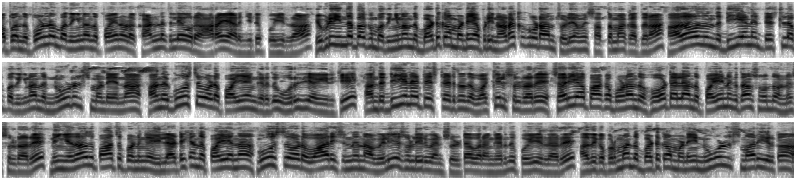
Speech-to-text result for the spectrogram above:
அப்ப அந்த பொண்ணு பாத்தீங்கன்னா அந்த பையனோட கண்ணத்திலே ஒரு அறை அரைஞ்சிட்டு போயிடுறா. இப்படி இந்த பக்கம் பாத்தீங்கன்னா அந்த படுக்கா மண்டையை அப்படி நடக்கக்கூடாதுன்னு சொல்லி அவன் சத்தமா கத்துறான். அதாவது அந்த டிஎன்ஏ டெஸ்ட்ல பாத்தீங்கன்னா அந்த நூடுல்ஸ் மண்டையன் தான் அந்த கூஸ்துவோட பையங்கிறது உறுதியாகிருச்சு. அந்த டிஎன்ஏ டெஸ்ட் எடுத்த அந்த வக்கீல் சொல்றாரு சரியா பார்க்க போனா அந்த ஹோட்டல்ல அந்த பையனுக்கு தான் சொந்தம்னு சொல்றாரு. நீங்க ஏதாவது பார்த்து பண்ணுங்க. இல்லாட்டிக்கு அந்த பையன் தான் கூஸ்துவோட வாரிசுன்னு நான் வெளியே சொல்லிடுவேன்னு சொல்லிட்டு அவர் அங்கிருந்து போயிடுறாரு. அதுக்கப்புறமா அந்த பட்டுக்காமனை நூல்ஸ் மாதிரி இருக்கான்.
